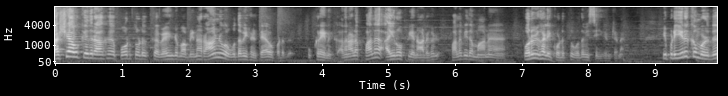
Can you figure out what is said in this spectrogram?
ரஷ்யாவுக்கு எதிராக போர் தொடுக்க வேண்டும் அப்படின்னா இராணுவ உதவிகள் தேவைப்படுது உக்ரைனுக்கு. அதனால் பல ஐரோப்பிய நாடுகள் பலவிதமான பொருள்களை கொடுத்து உதவி செய்கின்றன. இப்படி இருக்கும் பொழுது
